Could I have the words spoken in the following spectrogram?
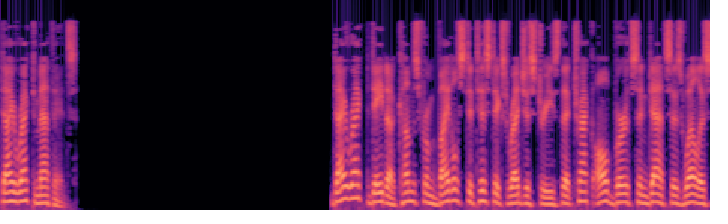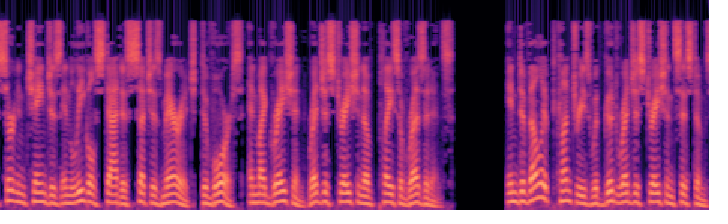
Direct methods Direct data comes from vital statistics registries that track all births and deaths as well as certain changes in legal status such as marriage, divorce, and migration registration of place of residence. In developed countries with good registration systems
